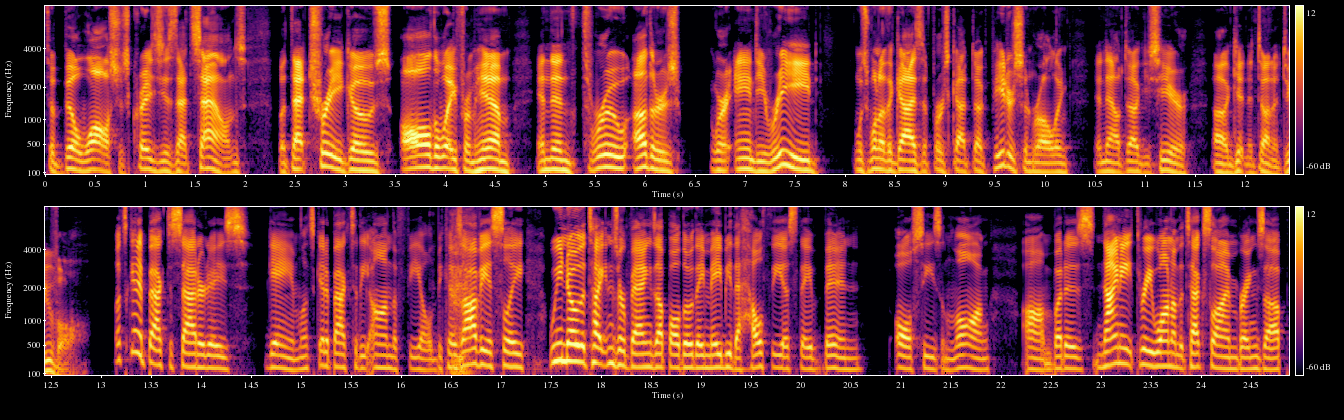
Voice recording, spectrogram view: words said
to Bill Walsh, as crazy as that sounds, but that tree goes all the way from him and then through others where Andy Reid was one of the guys that first got Doug Pederson rolling, and now Dougie's here uh, getting it done at Duval. Let's get it back to Saturday's game. Let's get it back to the on the field because obviously we know the Titans are banged up, although they may be the healthiest they've been all season long. Um, but as 9831 on the text line brings up,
